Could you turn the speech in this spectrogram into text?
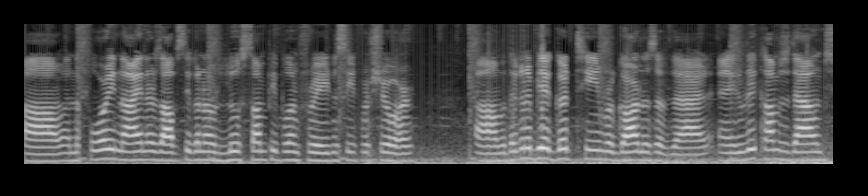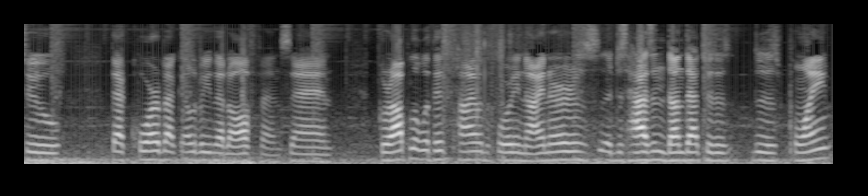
Um, and the 49ers obviously going to lose some people in free agency for sure. Um, but they're going to be a good team regardless of that. And it really comes down to that quarterback elevating that offense. And Garoppolo, with his time with the 49ers, just hasn't done that to this, to this point.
